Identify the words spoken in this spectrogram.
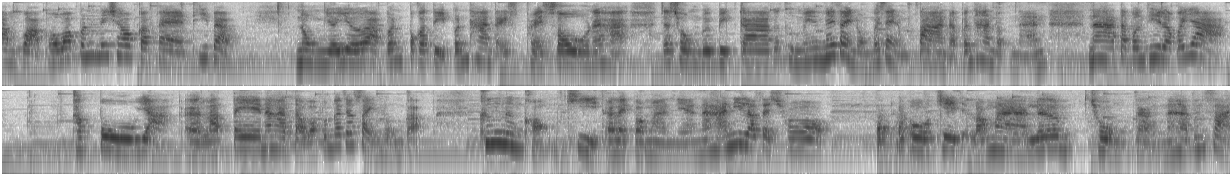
ต่ำกว่า เพราะว่าเปิ้ลไม่ชอบกาแฟที่แบบ นมเยอะๆอะเปิ้ลปกติเปิ้ลทานแต่เอสเพรสโซ่นะคะ จะชงด้วยบิกาก็คือไม่ไม่ใส่นมไม่ใส่น้ำตาลอะเปิ้ลทานแบบนั้นนะคะแต่บางทีเราก็อยากคาปูอยากเอ่อลาเต้นะคะ แต่ว่าเพิ่นก็จะใส่นมแบบครึ่งหนึ่งของขีดอะไรประมาณเนี้ยนะคะ อันนี้แล้วแต่ชอบ โอเคเดี๋ยวเรามาเริ่มชงกันนะคะเพิ่งใส่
